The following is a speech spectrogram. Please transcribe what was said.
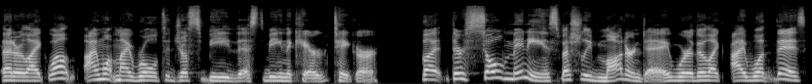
that are like, well, I want my role to just be this, being the caretaker. But there's so many, especially modern day, where they're like, I want this.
